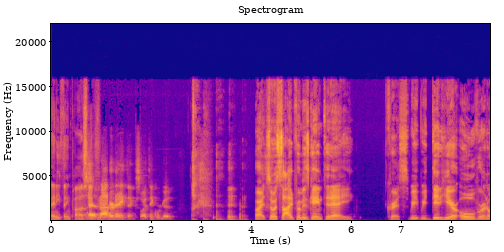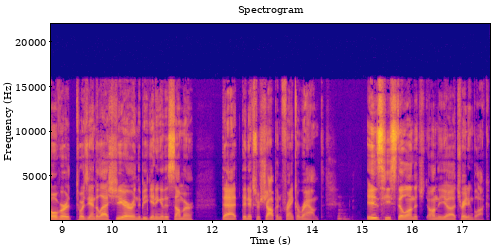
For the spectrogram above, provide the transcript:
Anything positive? I have not heard anything, so I think we're good. All right. So aside from his game today, Chris, we, we did hear over and over towards the end of last year and the beginning of this summer that the Knicks were shopping Frank around. Is he still on the on the uh, trading block?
